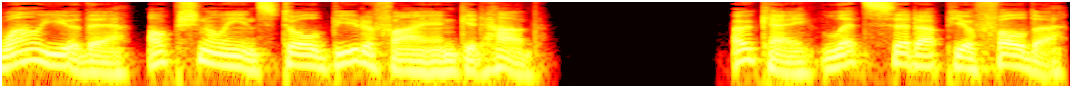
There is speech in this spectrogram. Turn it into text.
While you're there, optionally install Beautify and GitHub. Okay, let's set up your folder.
